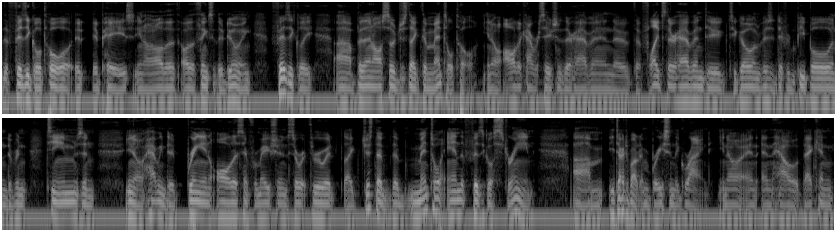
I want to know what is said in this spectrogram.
the physical toll it, it pays, you know, all the all the things that they're doing physically, uh, but then also just like the mental toll, you know, all the conversations they're having, the the flights they're having to to go and visit different people and different teams, and you know, having to bring in all this information, sort through it, like just the the mental and the physical strain. Um, he talked about embracing the grind, you know, and, and how that can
